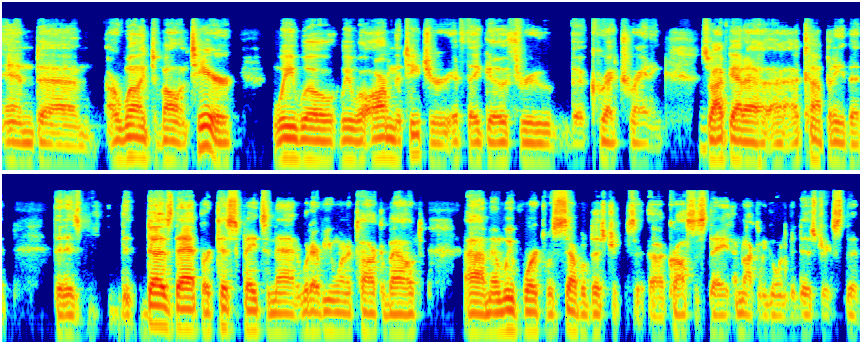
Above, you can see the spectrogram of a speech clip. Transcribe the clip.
and uh, are willing to volunteer, we will we will arm the teacher if they go through the correct training. So I've got a, a company that that is that does that, participates in that, whatever you want to talk about. Um, and we've worked with several districts uh, across the state. I'm not going to go into the districts that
